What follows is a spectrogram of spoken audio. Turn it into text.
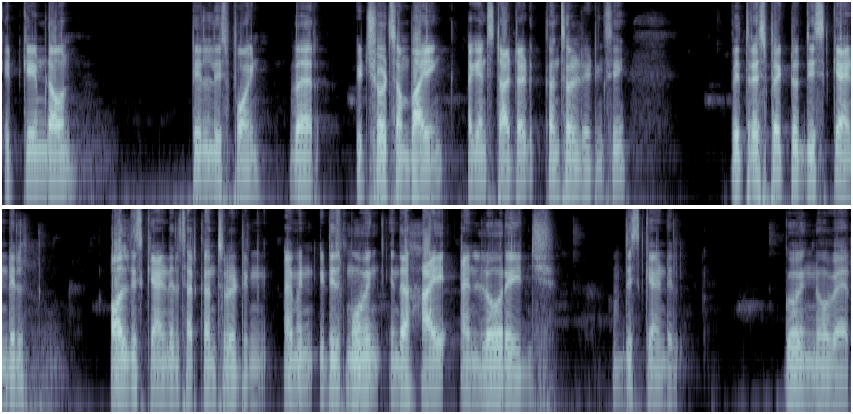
It came down till this point where it showed some buying. Again started consolidating. See with respect to this candle all these candles are consolidating. I mean it is moving in the high and low range of this candle going nowhere.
